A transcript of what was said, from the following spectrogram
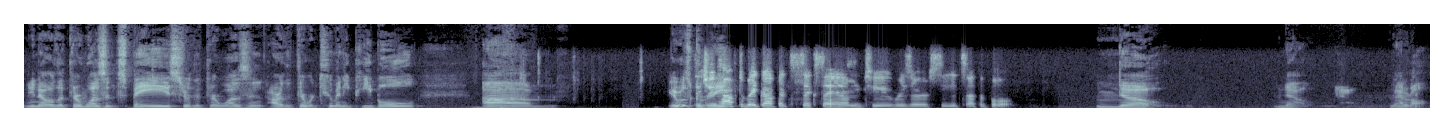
you know that there wasn't space or that there wasn't or that there were too many people um it was Did great you have to wake up at 6 a.m. to reserve seats at the pool? no no not at all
